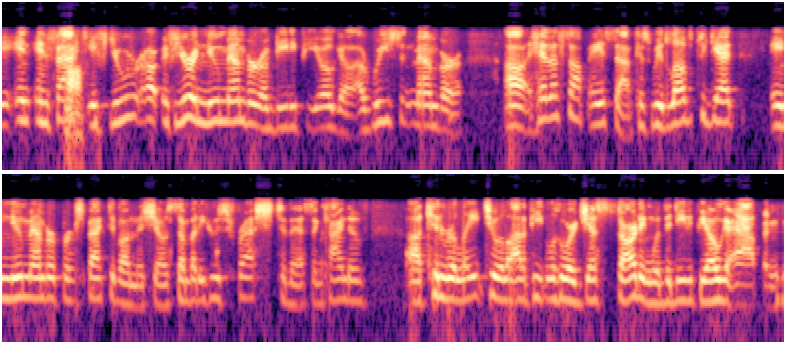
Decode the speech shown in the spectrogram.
In, in fact, if you're if you're a new member of DDP Yoga, a recent member, uh, hit us up ASAP because we'd love to get a new member perspective on the show. Somebody who's fresh to this and kind of uh, can relate to a lot of people who are just starting with the DDP Yoga app. And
